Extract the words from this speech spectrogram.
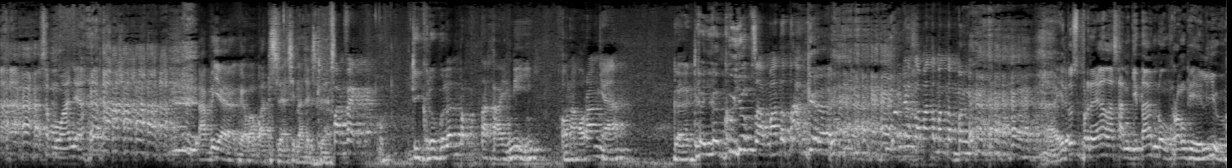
Semuanya. Tapi ya nggak apa-apa dijelasin aja jelas. Fun fact, di gerombolan petaka ini orang-orangnya gak ada yang guyup sama tetangga, guyupnya sama teman-teman. Nah, itu sebenarnya alasan kita nongkrong di Helio.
